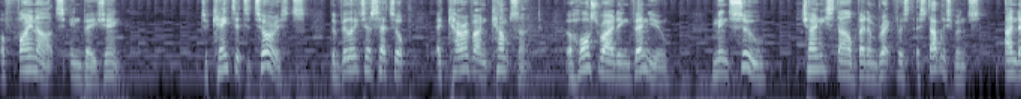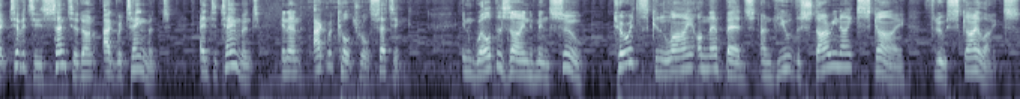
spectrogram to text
of Fine Arts in Beijing. To cater to tourists, the village has set up a caravan campsite, a horse riding venue, minsu, Chinese style bed and breakfast establishments, and activities centered on agritainment, entertainment in an agricultural setting. In well designed minsu, tourists can lie on their beds and view the starry night sky through skylights.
